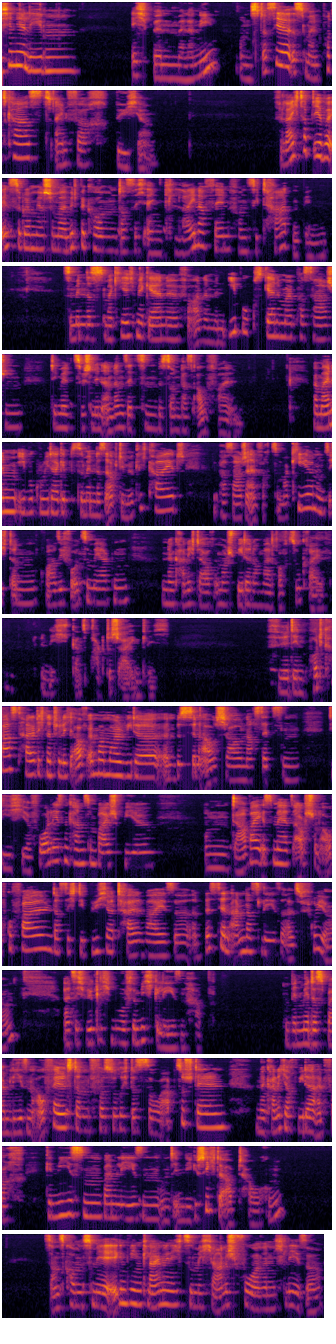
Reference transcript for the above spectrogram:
Hallöchen, ihr Lieben. Ich bin Melanie und das hier ist mein Podcast Einfach Bücher. Vielleicht habt ihr bei Instagram ja schon mal mitbekommen, dass ich ein kleiner Fan von Zitaten bin. Zumindest markiere ich mir gerne, vor allem in E-Books, gerne mal Passagen, die mir zwischen den anderen Sätzen besonders auffallen. Bei meinem E-Book-Reader gibt es zumindest auch die Möglichkeit, die Passage einfach zu markieren und sich dann quasi vorzumerken. Und dann kann ich da auch immer später nochmal drauf zugreifen. Finde ich ganz praktisch eigentlich. Für den Podcast halte ich natürlich auch immer mal wieder ein bisschen Ausschau nach Sätzen, die ich hier vorlesen kann zum Beispiel. Und dabei ist mir jetzt auch schon aufgefallen, dass ich die Bücher teilweise ein bisschen anders lese als früher, als ich wirklich nur für mich gelesen habe wenn mir das beim Lesen auffällt, dann versuche ich das so abzustellen und dann kann ich auch wieder einfach genießen beim Lesen und in die Geschichte abtauchen. Sonst kommt es mir irgendwie ein klein wenig zu mechanisch vor, wenn ich lese.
